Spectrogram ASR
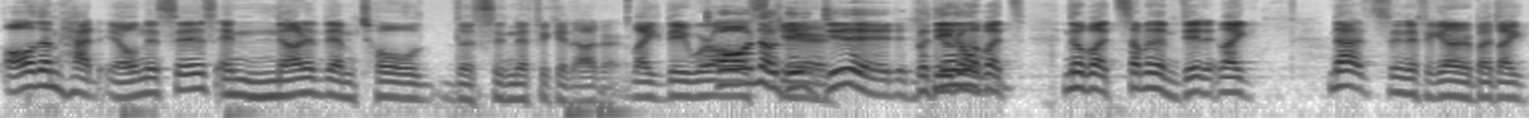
all of them had illnesses and none of them told the significant other. Like they were all oh no scared. they did but they no, don't no, but no, but some of them didn't. Like not significant other, but like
